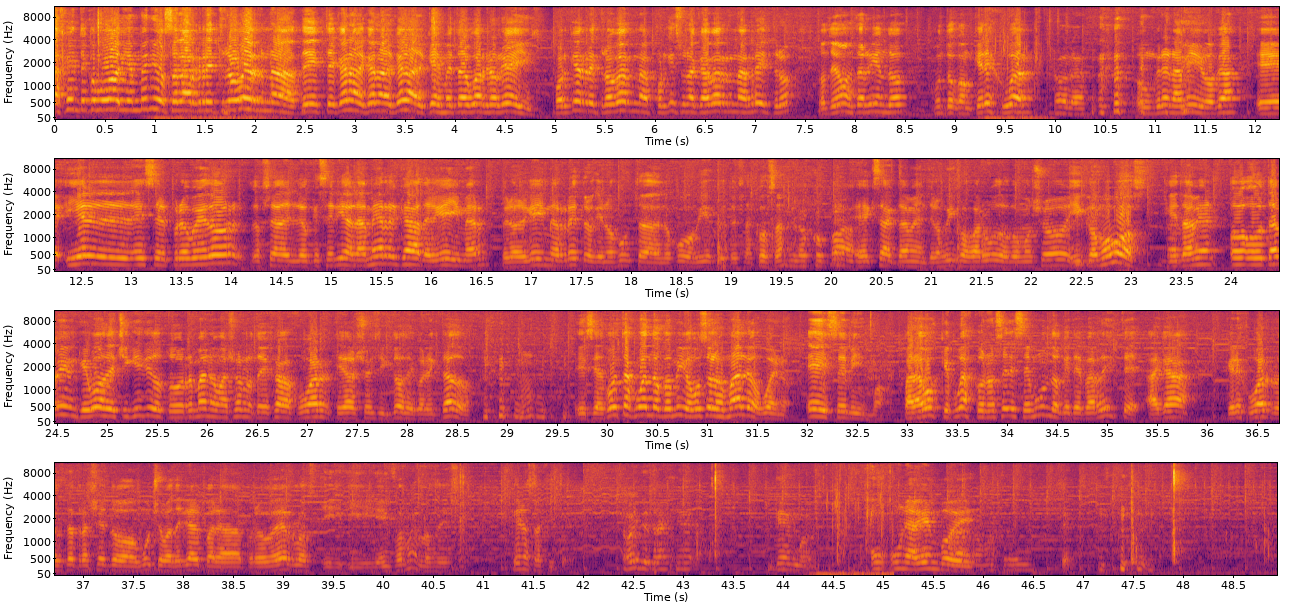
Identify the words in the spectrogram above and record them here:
Hola gente, ¿cómo va? Bienvenidos a la retroverna de este canal, canal, canal, que es Metal Warrior Games. ¿Por qué retroverna? Porque es una caverna retro donde vamos a estar viendo, junto con Querés Jugar, Hola. un gran amigo acá, eh, y él es el proveedor, o sea, de lo que sería la merca del gamer, pero el gamer retro que nos gusta los juegos viejos y todas esas cosas. Los copados. Eh, Exactamente, los viejos barbudos como yo y como vos, que también, o, o también que vos de chiquitito tu hermano mayor no te dejaba jugar, te daba el joystick 2 desconectado. ¿Mm? Y decías, vos estás jugando conmigo, vos sos los malos, bueno, ese mismo. Para vos que puedas conocer ese mundo que te perdiste, acá querés jugar, nos está trayendo mucho material para proveerlos y, y- e informarlos de eso. ¿Qué nos trajiste? Hoy te traje Game Boy. Un- una Game Ah, Boy. ahí.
